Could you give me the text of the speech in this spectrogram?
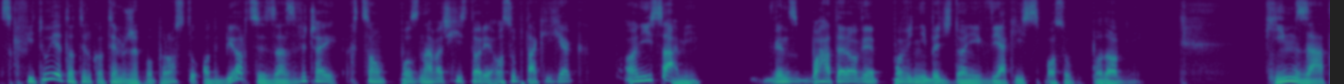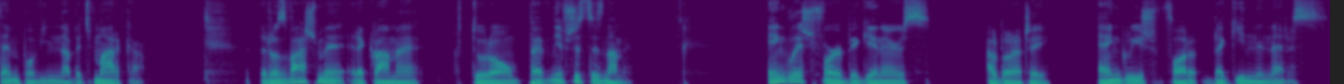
Skwituje to tylko tym, że po prostu odbiorcy zazwyczaj chcą poznawać historię osób takich jak oni sami, więc bohaterowie powinni być do nich w jakiś sposób podobni. Kim zatem powinna być marka? Rozważmy reklamę którą pewnie wszyscy znamy. English for Beginners, albo raczej English for Beginners,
